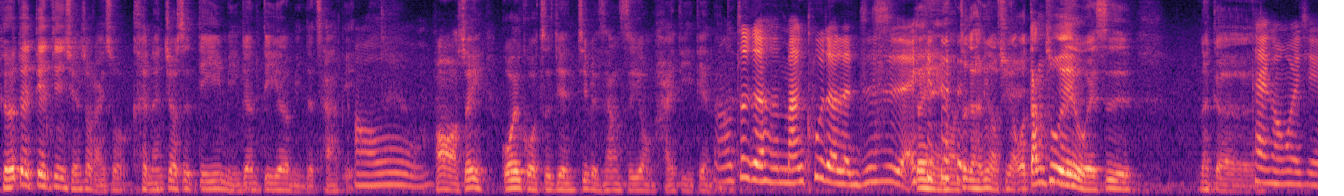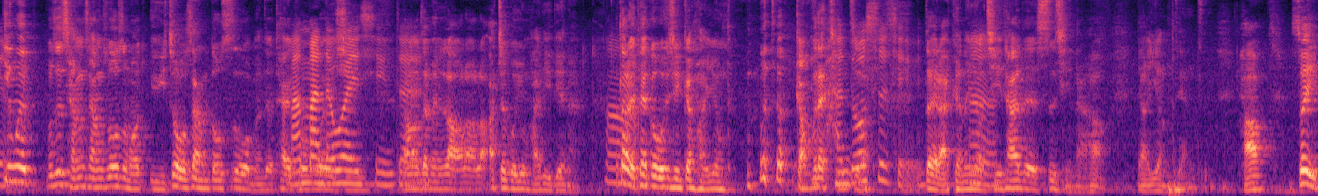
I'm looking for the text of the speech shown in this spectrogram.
可是对电竞选手来说，可能就是第一名跟第二名的差别。哦，哦，所以国与国之间基本上是用海底电缆。哦，这个很蛮酷的冷知识哎。对，哦，这个很有趣啊，我当初也以为是。那个太空卫星，因为不是常常说什么宇宙上都是我们的太空卫星，满满的卫星，然后在那边绕绕绕啊，结果用海底电缆，嗯、到底太空卫星干嘛用的？搞不太清楚。很多事情。对了，可能有其他的事情啊，哈、嗯，要用这样子。好，所以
